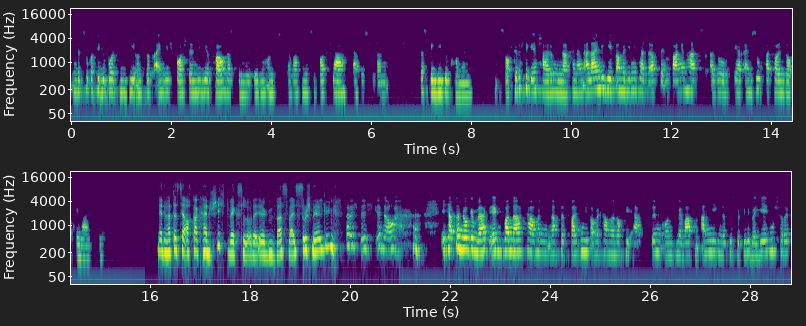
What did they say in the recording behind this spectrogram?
in Bezug auf die Geburt, wie wir uns das eigentlich vorstellen, wie wir Frauen das benötigen. Und da war für mich sofort klar, da du dann das Baby bekommen. Das war auch die richtige Entscheidung im Nachhinein. Allein die Hebamme, die mich als erste empfangen hat, also die hat einen super tollen Job geleistet. Ja, du hattest ja auch gar keinen Schichtwechsel oder irgendwas, weil es so schnell ging. Richtig, genau. Ich habe dann nur gemerkt, irgendwann nach, kamen, nach der zweiten Hebamme kam dann noch die Ärztin und mir war es ein Anliegen, dass ich wirklich über jeden Schritt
